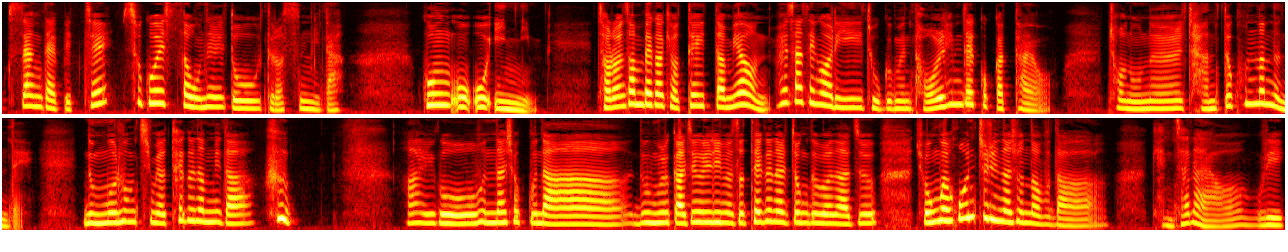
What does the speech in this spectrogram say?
옥상 달빛을 수고했어 오늘도 들었습니다. 0552님. 저런 선배가 곁에 있다면 회사 생활이 조금은 덜 힘들 것 같아요. 전 오늘 잔뜩 혼났는데 눈물 훔치며 퇴근합니다. 흑! 아이고, 혼나셨구나. 눈물까지 흘리면서 퇴근할 정도면 아주 정말 혼쭐이 나셨나 보다. 괜찮아요. 우리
